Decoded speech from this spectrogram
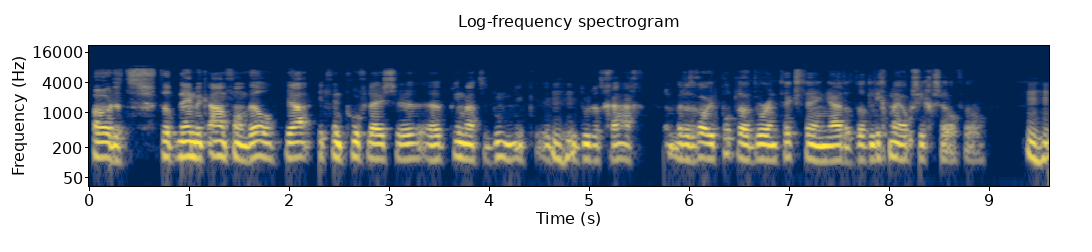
Oh, dat, dat neem ik aan van wel. Ja, ik vind proeflezen uh, prima te doen. Ik, ik, mhm. ik, doe dat graag. Met het rode potlood door een tekst heen, ja, dat, dat ligt mij op zichzelf wel. Mhm.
